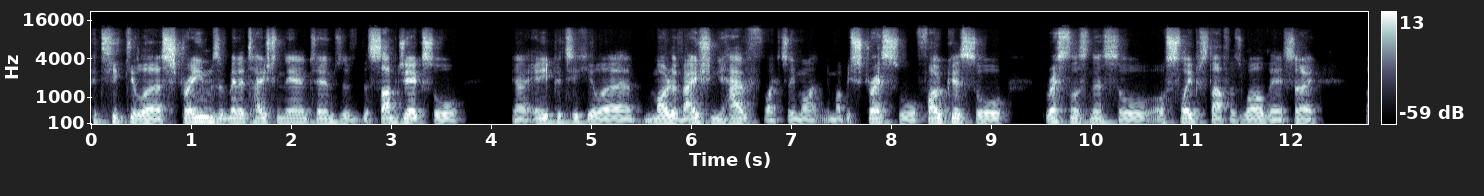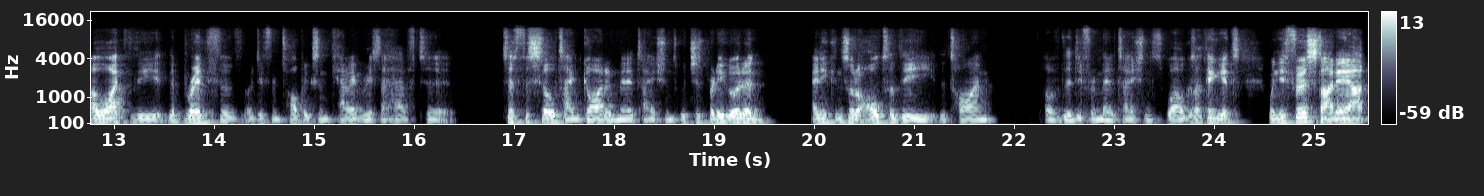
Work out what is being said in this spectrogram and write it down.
particular streams of meditation there in terms of the subjects or you know, any particular motivation you have. Like so, you might it might be stress or focus or restlessness or, or sleep stuff as well there. So I like the the breadth of, of different topics and categories they have to to facilitate guided meditations, which is pretty good. And and you can sort of alter the the time of the different meditations as well. Because I think it's when you first start out,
